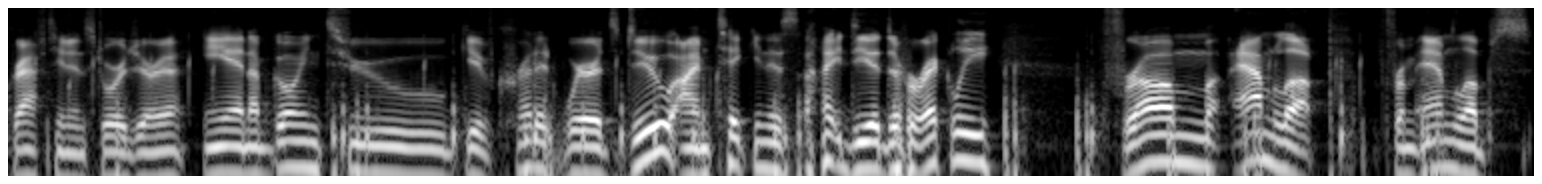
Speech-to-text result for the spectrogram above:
crafting and storage area. And I'm going to give credit where it's due. I'm taking this idea directly from Amlup, from Amlup's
